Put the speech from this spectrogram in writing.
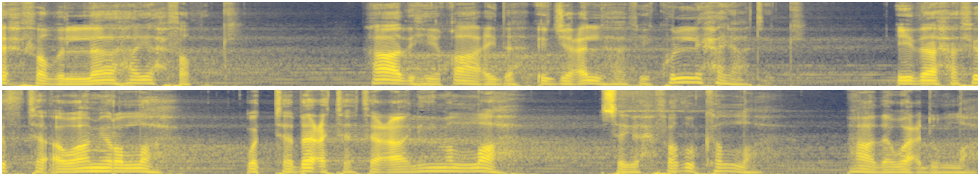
احفظ الله يحفظك. هذه قاعدة اجعلها في كل حياتك. إذا حفظت أوامر الله واتبعت تعاليم الله سيحفظك الله. هذا وعد الله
